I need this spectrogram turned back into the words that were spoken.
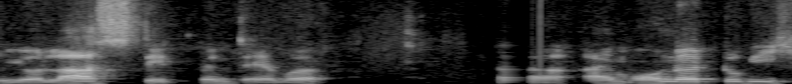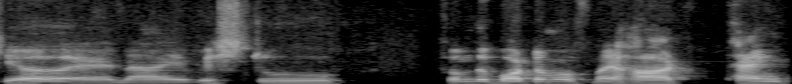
to your last statement ever. Uh, I'm honored to be here and I wish to, from the bottom of my heart, thank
